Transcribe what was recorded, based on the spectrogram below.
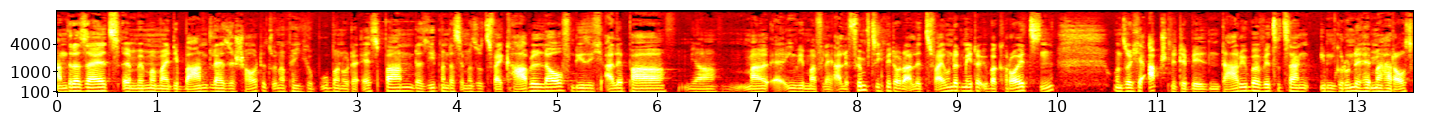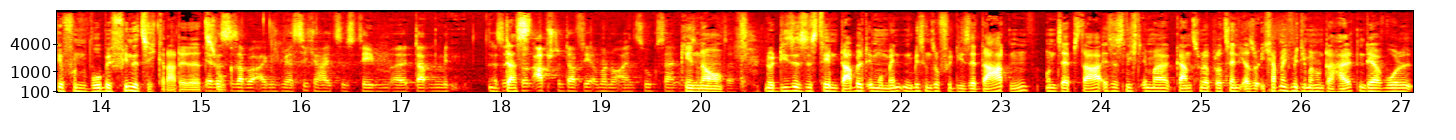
Andererseits, äh, wenn man mal in die Bahngleise schaut, jetzt unabhängig ob U-Bahn oder S-Bahn, da sieht man, dass immer so zwei Kabel laufen, die sich alle paar, ja, mal äh, irgendwie mal vielleicht alle 50 Meter oder alle 200 Meter überkreuzen und solche Abschnitte bilden. Darüber wird sozusagen im Grunde immer herausgefunden, wo befindet sich gerade der Zug. Ja, das ist aber eigentlich mehr Sicherheitssystem. Äh, damit, also das, so ein Abschnitt darf ja immer nur ein Zug sein. Genau. So nur dieses System doublet im Moment ein bisschen so für diese Daten und selbst da ist es nicht immer ganz hundertprozentig. Also ich habe mich mit jemandem unterhalten, der wohl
